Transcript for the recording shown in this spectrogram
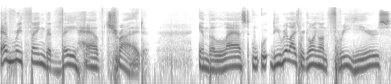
Everything that they have tried in the last. Do you realize we're going on three years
